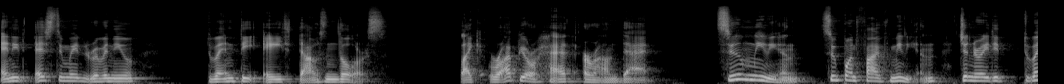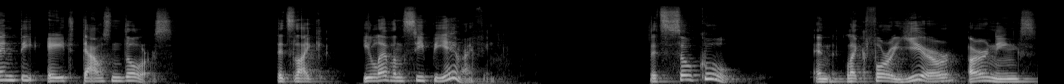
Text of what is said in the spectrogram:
and it estimated revenue $28,000. Like wrap your head around that. 2 million, 2.5 million generated $28,000. That's like 11 CPM, I think. That's so cool. And like for a year, earnings,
